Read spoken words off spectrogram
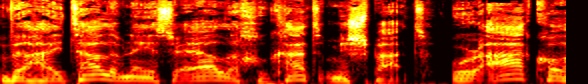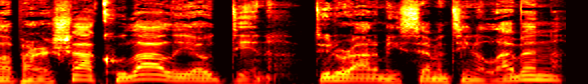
V'haita levnei Yisrael lechukat mishpat. Ur'a kol haparasha kula liot din. Deuteronomy 17:11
